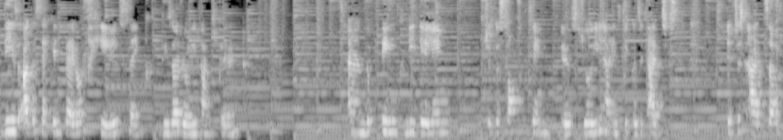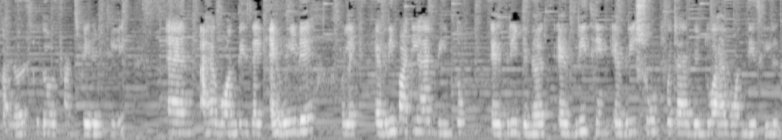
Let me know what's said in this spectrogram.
these are the second pair of heels. Like these are really transparent. And the pink detailing which is the soft pink is really nice because it adds just it just adds some color to the transparent heel. And I have worn these like every day. For like every party I have been to every dinner everything every shoot which I have been to I have worn these heels.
